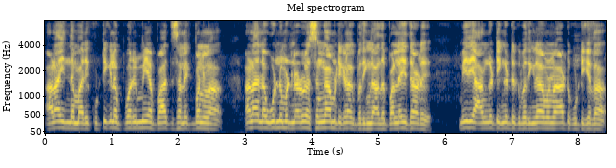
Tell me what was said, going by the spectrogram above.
ஆனால் இந்த மாதிரி குட்டிகளை பொறுமையாக பார்த்து செலக்ட் பண்ணலாம். ஆனால் அதில் ஒன்று மட்டும் நடுவில் செங்காமட்டி கிழக்கு பார்த்தீங்களா? அது பள்ளையத்தாடு மீதி அங்கிட்டு இங்கிட்டு இருக்குது பார்த்தீங்களா? நம்ம நாட்டுக்குட்டிக்கு தான்.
